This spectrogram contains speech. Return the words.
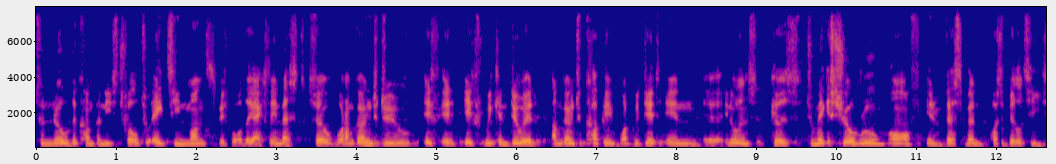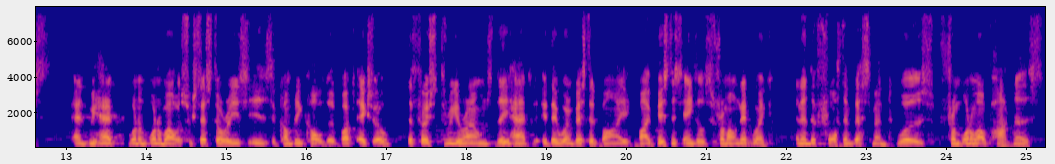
to know the companies 12 to 18 months before they actually invest. So what I'm going to do, if if we can do it, I'm going to copy what we did in uh, in Odense, because to make a showroom of investment possibilities. And we had one of one of our success stories is a company called uh, BotXO. The first three rounds they had they were invested by by business angels from our network, and then the fourth investment was from one of our partners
